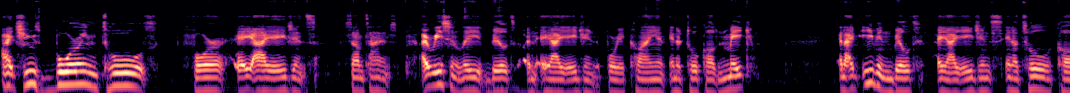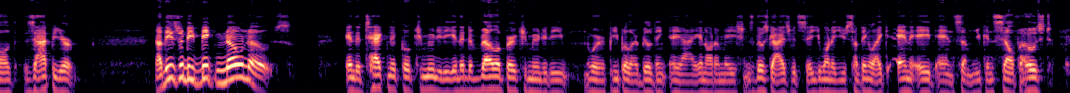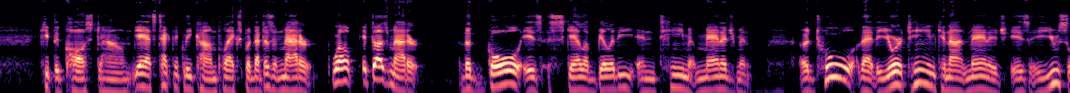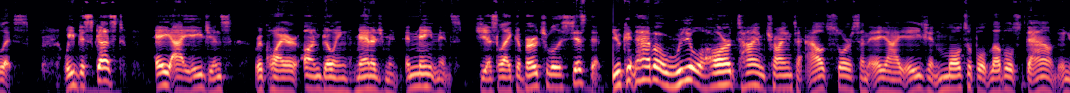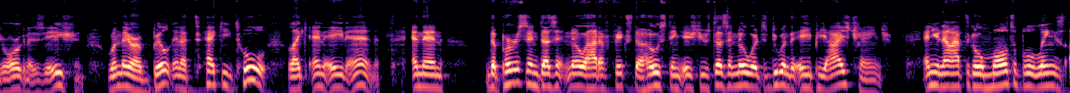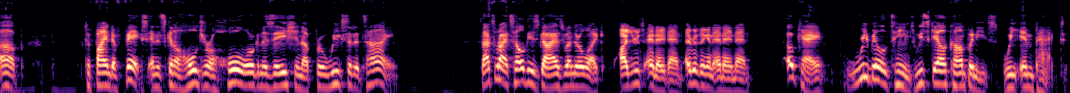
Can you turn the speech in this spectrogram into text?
I choose boring tools for AI agents sometimes. I recently built an AI agent for a client in a tool called Make. And I've even built AI agents in a tool called Zapier. Now, these would be big no-nos in the technical community, in the developer community, where people are building AI and automations. Those guys would say you want to use something like N8N, something you can self-host keep the cost down. Yeah, it's technically complex, but that doesn't matter. Well, it does matter. The goal is scalability and team management. A tool that your team cannot manage is useless. We've discussed AI agents require ongoing management and maintenance, just like a virtual assistant. You can have a real hard time trying to outsource an AI agent multiple levels down in your organization when they are built in a techie tool like N8N. And then the person doesn't know how to fix the hosting issues, doesn't know what to do when the APIs change. And you now have to go multiple links up to find a fix, and it's going to hold your whole organization up for weeks at a time. That's what I tell these guys when they're like, I use N8N, everything in N8N. Okay, we build teams, we scale companies, we impact.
